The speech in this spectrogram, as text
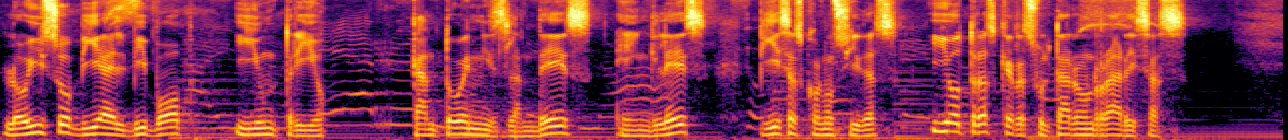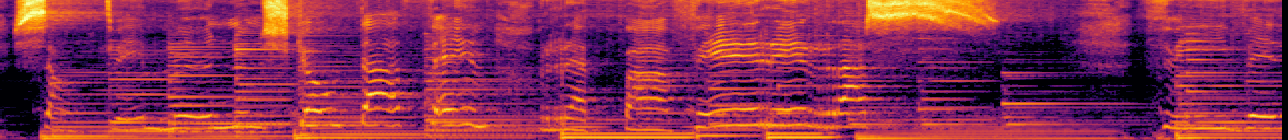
Lo hizo vía el bebop y un trío. Cantó en islandés e inglés piezas conocidas y otras que resultaron rarezas. Samt við munum skjóta þeim Reppa fyrir rass. Því við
